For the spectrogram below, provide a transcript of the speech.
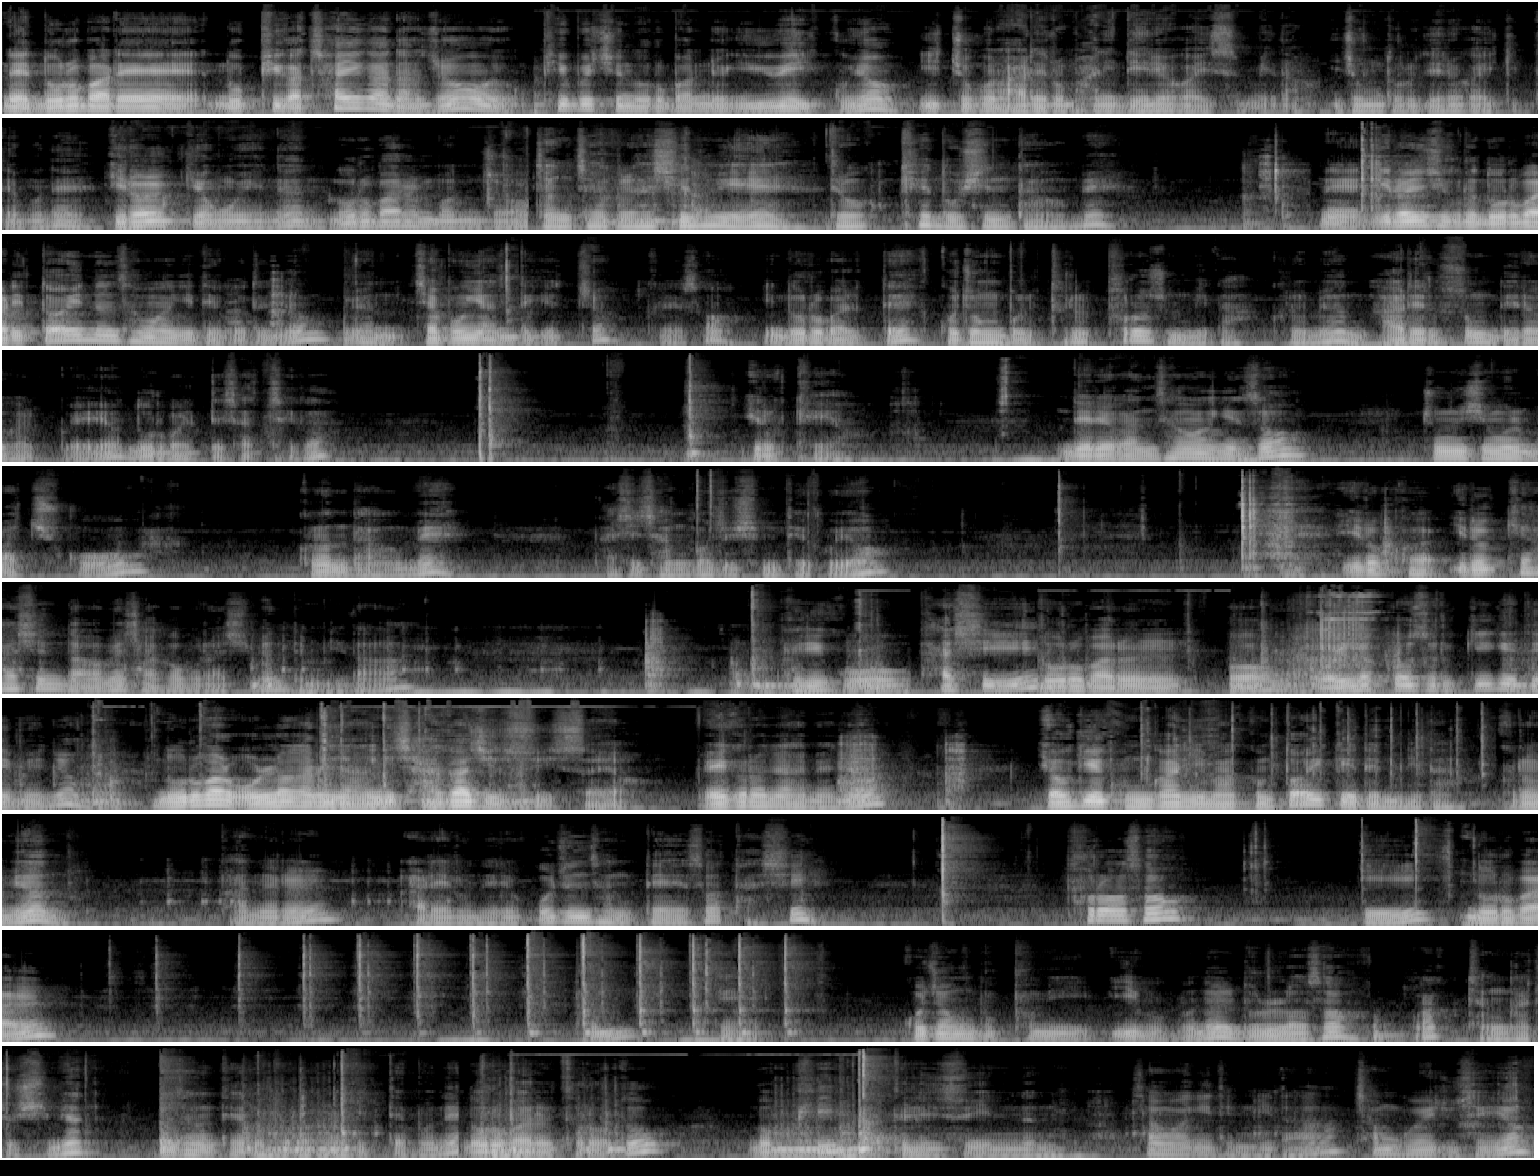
네, 노루발의 높이가 차이가 나죠. PVC 노루발은 여기 위에 있고요. 이쪽은 아래로 많이 내려가 있습니다. 이 정도로 내려가 있기 때문에 이럴 경우에는 노루발을 먼저 장착을 하신 후에 이렇게 놓으신 다음에 네, 이런 식으로 노루발이 떠 있는 상황이 되거든요. 그러면 재봉이 안 되겠죠. 그래서 이 노루발 때 고정 볼트를 풀어 줍니다. 그러면 아래로 쑥 내려갈 거예요. 노루발 때 자체가 이렇게요. 내려간 상황에서 중심을 맞추고 그런 다음에 다시 잠궈 주시면 되고요. 네, 이렇게 이렇게 하신 다음에 작업을 하시면 됩니다. 그리고 다시 노루발을 어, 원래 것으로 끼게 되면요 노루발 올라가는 양이 작아질 수 있어요 왜 그러냐 하면요 여기에 공간이 이만큼 떠 있게 됩니다 그러면 바늘을 아래로 내려 꽂은 상태에서 다시 풀어서 이 노루발 네, 고정 부품이 이 부분을 눌러서 꽉 잠가 주시면 이 상태로 돌아가기 때문에 노루발을 들어도 높이 들릴 수 있는 상황이 됩니다. 참고해 주세요.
